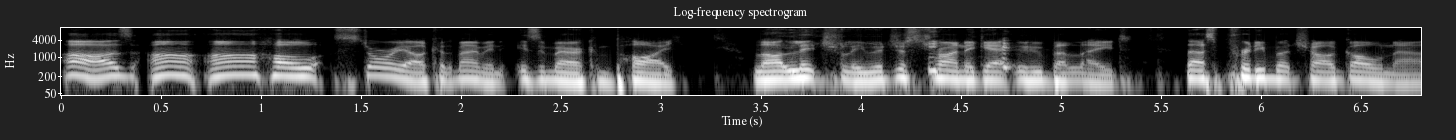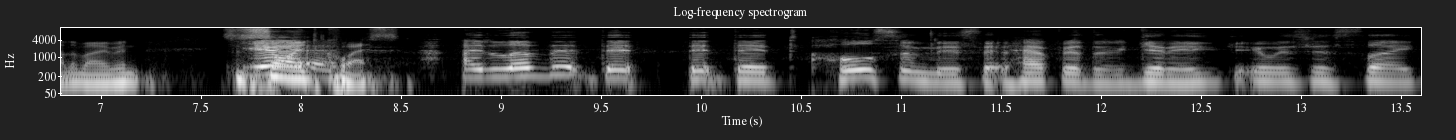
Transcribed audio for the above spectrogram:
Ours our our whole story arc at the moment is american pie. Like literally we're just trying to get uber laid. That's pretty much our goal now at the moment. It's a side quest. I love that that that that wholesomeness that happened at the beginning. It was just like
